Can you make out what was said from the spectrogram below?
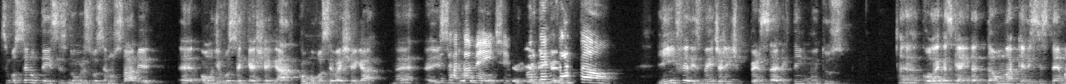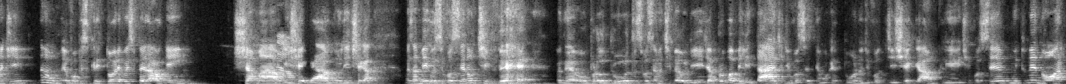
Se você não tem esses números, se você não sabe é, onde você quer chegar, como você vai chegar? Né? É isso Exatamente. Eu, eu, eu, Organização. E, infelizmente, a gente percebe que tem muitos é, colegas que ainda estão naquele sistema de não, eu vou para o escritório e vou esperar alguém chamar, alguém chegar, algum lead chegar. Mas, amigo, se você não tiver né, o produto, se você não tiver o lead, a probabilidade de você ter um retorno, de, de chegar um cliente em você é muito menor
